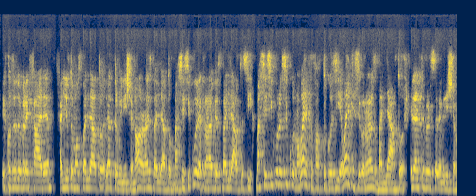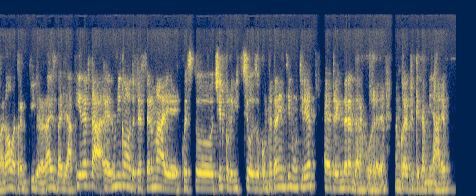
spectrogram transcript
e cosa dovrei fare, aiuto ma ho sbagliato, l'altro mi dice no, non hai sbagliato, ma sei sicura che non abbia sbagliato? Sì, ma sei sicuro sicuro? Ma guarda che ho fatto così, guarda che secondo me ho sbagliato. E l'altra persona mi dice ma no, ma tranquillo, non hai sbagliato. In realtà eh, l'unico modo per fermare questo circolo vizioso completamente inutile è prendere e andare a correre, ancora più che camminare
